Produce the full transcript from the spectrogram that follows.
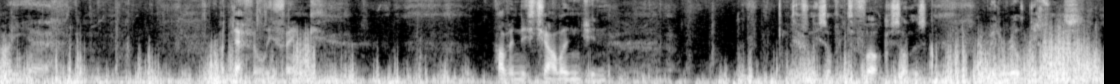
I uh, I definitely think having this challenge and definitely something to focus on has made a real difference. Um,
